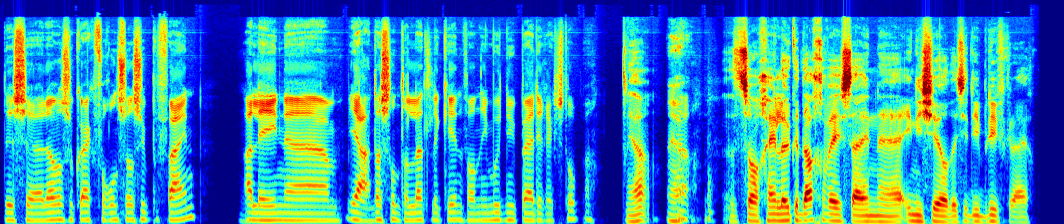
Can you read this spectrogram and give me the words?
Dus eh, dat was ook echt voor ons wel super fijn. Alleen, eh, ja, daar stond er letterlijk in van, je moet nu per direct stoppen. Ja. Ja. Het zal geen leuke dag geweest zijn eh, initieel dat je die brief krijgt.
